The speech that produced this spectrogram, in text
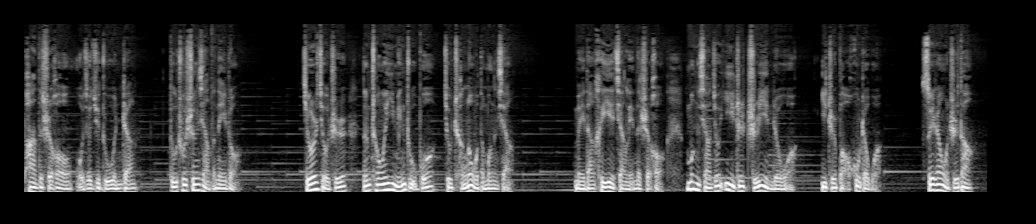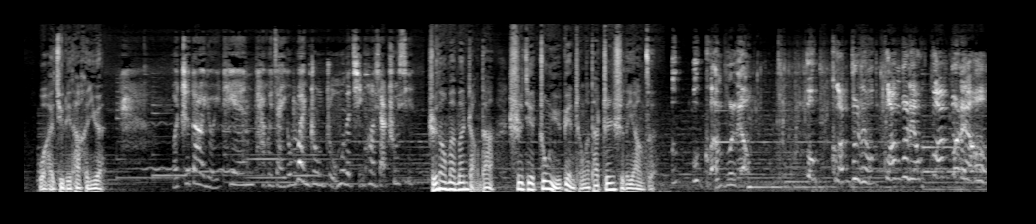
怕的时候我就去读文章，读出声响的那种。久而久之，能成为一名主播就成了我的梦想。每当黑夜降临的时候，梦想就一直指引着我，一直保护着我。虽然我知道我还距离他很远。我知道有一天他会在一个万众瞩目的情况下出现。直到慢慢长大，世界终于变成了他真实的样子。我管不了，我管不了，管不了，管不了。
